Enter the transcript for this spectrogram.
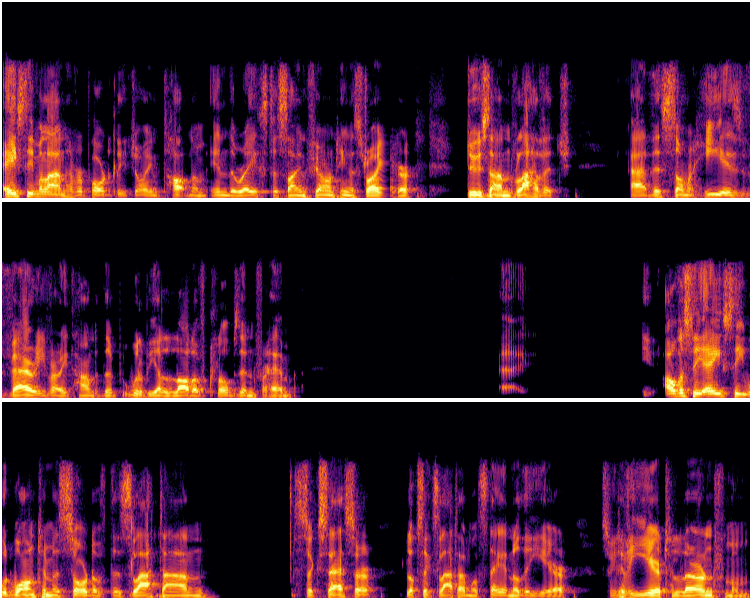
AC Milan have reportedly joined Tottenham in the race to sign Fiorentina striker Dusan Vlahovic uh, this summer. He is very, very talented. There will be a lot of clubs in for him. Uh, obviously, AC would want him as sort of the Zlatan successor. Looks like Zlatan will stay another year, so we'd have a year to learn from him.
